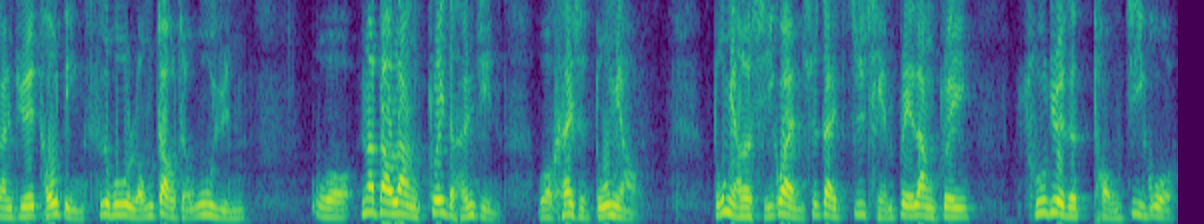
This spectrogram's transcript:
感觉头顶似乎笼罩着乌云。我那道浪追得很紧，我开始读秒，读秒的习惯是在之前被浪追，粗略的统计过，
